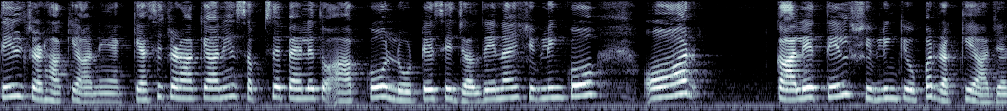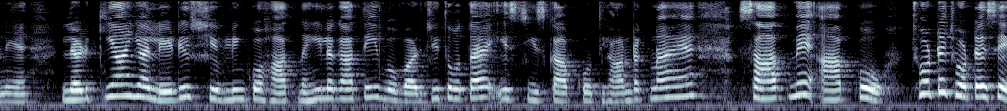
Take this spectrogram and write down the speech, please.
तिल चढ़ा के आने हैं। कैसे चढ़ा के आने हैं? सबसे पहले तो आपको लोटे से जल देना है शिवलिंग को और काले तिल शिवलिंग के ऊपर रख के आ जाने हैं। लड़कियाँ या लेडीज़ शिवलिंग को हाथ नहीं लगाती, वो वर्जित होता है, इस चीज़ का आपको ध्यान रखना है। साथ में आपको छोटे छोटे से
